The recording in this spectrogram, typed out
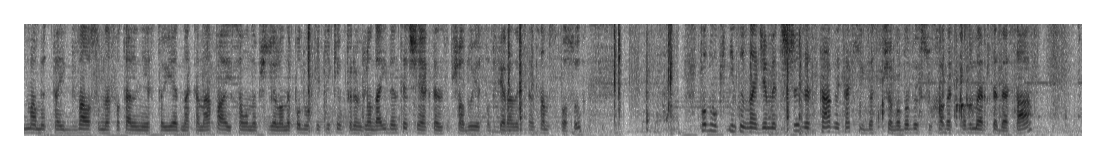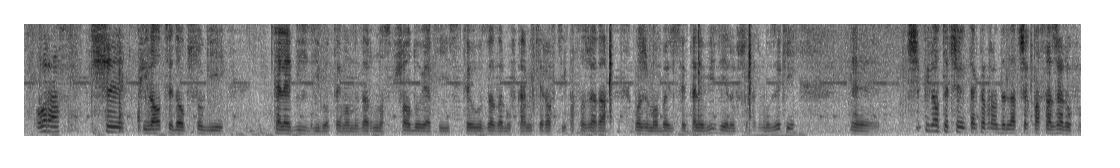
Mamy tutaj dwa osobne fotele, nie jest to jedna kanapa i są one przydzielone podłokietnikiem, który wygląda identycznie jak ten z przodu, jest otwierany w ten sam sposób. W podłokietniku znajdziemy trzy zestawy takich bezprzewodowych słuchawek od Mercedesa oraz trzy piloty do obsługi telewizji, bo tutaj mamy zarówno z przodu, jak i z tyłu za zagłówkami kierowcy i pasażera możemy obejrzeć sobie telewizję lub słuchać muzyki. Yy, Trzy piloty, czyli tak naprawdę dla trzech pasażerów.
